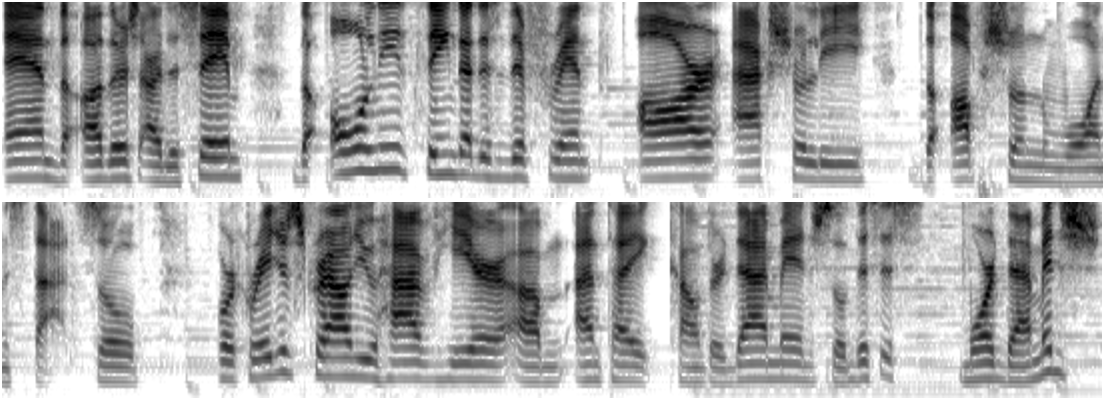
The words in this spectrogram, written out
and the others are the same. The only thing that is different are actually the option 1 stats. So for courageous crown you have here um anti counter damage. So this is more damage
